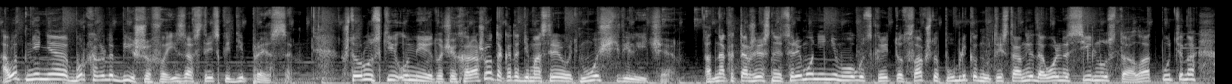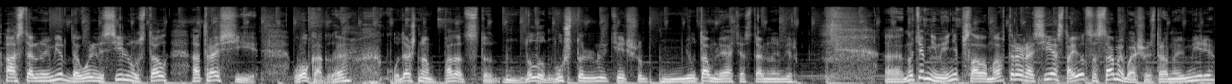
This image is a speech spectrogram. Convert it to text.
А вот мнение Бурхарда Бишофа из австрийской депрессы. Что русские умеют очень хорошо, так это демонстрировать мощь и величие. Однако торжественные церемонии не могут скрыть тот факт, что публика внутри страны довольно сильно устала от Путина, а остальной мир довольно сильно устал от России. О как, да? Куда ж нам податься-то? На Луну, что ли, лететь, чтобы не утомлять остальной мир? А, но, тем не менее, по словам автора, Россия остается самой большой страной в мире,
